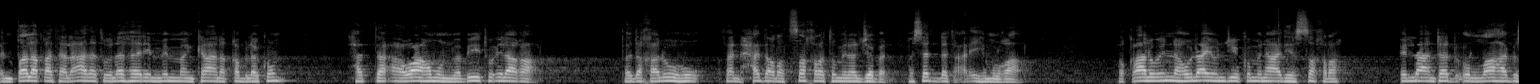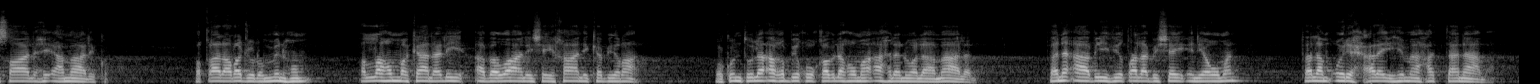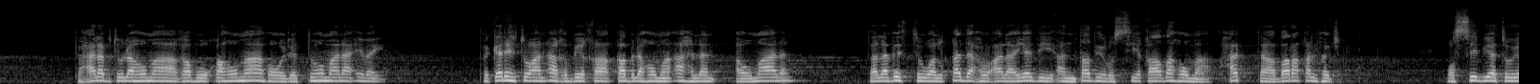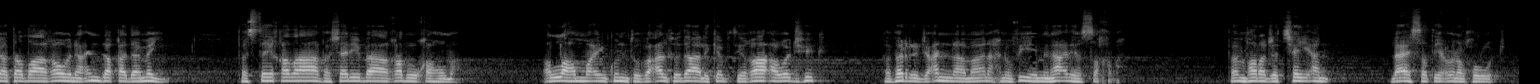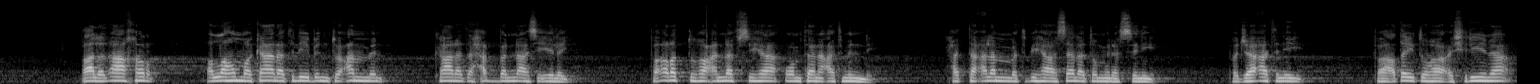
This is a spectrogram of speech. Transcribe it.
انطلق ثلاثة نفر ممن كان قبلكم حتى آواهم المبيت إلى غار فدخلوه فانحدرت صخرة من الجبل فسدت عليهم الغار فقالوا إنه لا ينجيكم من هذه الصخرة إلا أن تدعوا الله بصالح أعمالكم. فقال رجل منهم اللهم كان لي أبوان شيخان كبيران وكنت لا أغبق قبلهما أهلا ولا مالا فنأى بي في طلب شيء يوما فلم أرح عليهما حتى ناما. فحلبت لهما غبوقهما فوجدتهما نائمين. فكرهت أن أغبق قبلهما أهلا أو مالا فلبثت والقدح على يدي أنتظر استيقاظهما حتى برق الفجر. والصبية يتضاغون عند قدمي فاستيقظا فشربا غبوقهما. اللهم إن كنت فعلت ذلك ابتغاء وجهك ففرج عنا ما نحن فيه من هذه الصخرة. فانفرجت شيئا لا يستطيعون الخروج. قال الآخر اللهم كانت لي بنت عم كانت أحب الناس إلي. فأردتها عن نفسها وامتنعت مني حتى ألمت بها سنة من السنين فجاءتني فأعطيتها عشرين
